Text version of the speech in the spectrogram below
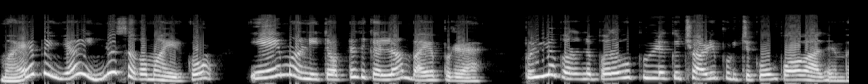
மழை பெஞ்சா இன்னும் சுகமாயிருக்கும் ஏமா நீ தொட்டதுக்கெல்லாம் பயப்படுற பிள்ளை பிறந்த பிறகு பிள்ளைக்கு சளி பிடிச்சிக்கவும் போகாதேம்ப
